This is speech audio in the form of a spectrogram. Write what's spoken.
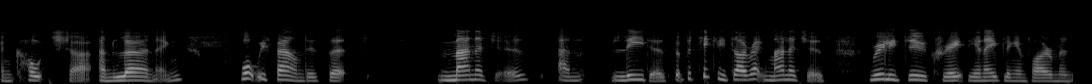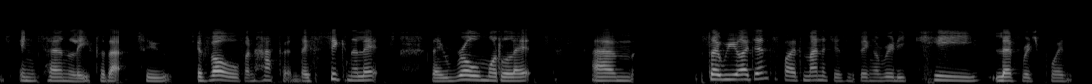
and culture and learning, what we found is that managers and leaders, but particularly direct managers, really do create the enabling environment internally for that to evolve and happen. They signal it, they role model it, um, so we identified managers as being a really key leverage point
